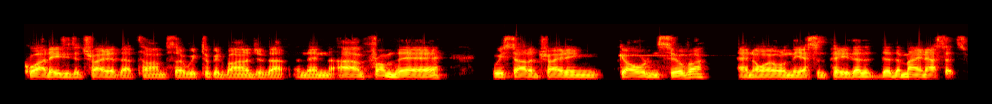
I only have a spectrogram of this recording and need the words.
quite easy to trade at that time so we took advantage of that and then uh, from there we started trading gold and silver and oil and the S&P. They're, they're the main assets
